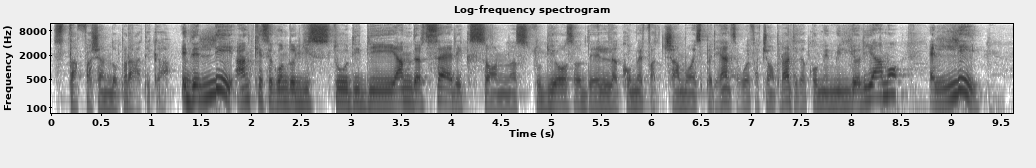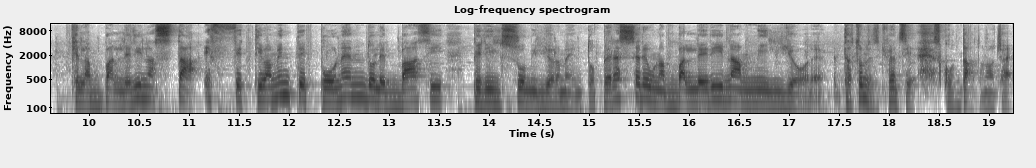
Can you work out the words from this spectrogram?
sta facendo pratica. Ed è lì, anche secondo gli studi di Anders Ericsson, studioso del come facciamo esperienza, come facciamo pratica, come miglioriamo, è lì che la ballerina sta effettivamente ponendo le basi per il suo miglioramento, per essere una ballerina migliore. D'altronde se ci pensi è scontato, no? Cioè,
